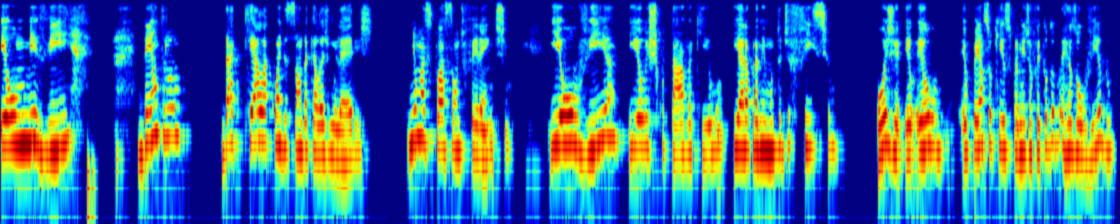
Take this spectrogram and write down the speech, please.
eu me vi dentro daquela condição daquelas mulheres, em uma situação diferente. E eu ouvia e eu escutava aquilo, e era para mim muito difícil Hoje, eu, eu, eu penso que isso para mim já foi tudo resolvido,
